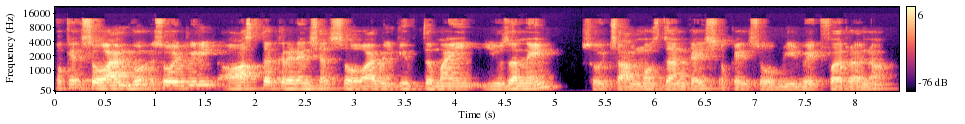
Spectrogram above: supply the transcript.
okay? So i'm go so it will ask the credentials. So i will give the my username so it's almost done guys okay so we wait for uh, you know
